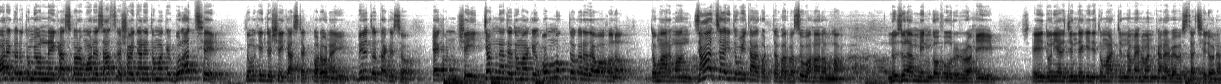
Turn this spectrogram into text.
মনে করো, তুমি অন্যায় কাজ করো। মনে চাচ্ছে, শয়তানে তোমাকে বোলাচ্ছে। তুমি কিন্তু সেই কাজটা করো নাই। বিরত থাকেছ। এখন সেই জান্নাতে তোমাকে উন্মুক্ত করে দেওয়া হলো। তোমার মন যা চাই তুমি তা করতে পারবা। সুবাহান আল্লাহ নুজুলাম মিন গফুর রহিম। এই দুনিয়ার জিন্দগিতে তোমার জন্য মেহমান খানার ব্যবস্থা ছিল না।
